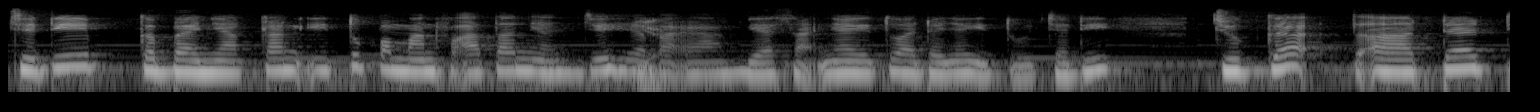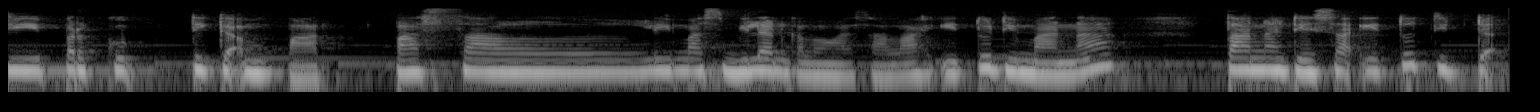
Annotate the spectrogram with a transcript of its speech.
Jadi kebanyakan itu pemanfaatannya, Jih, ya Iya. Pak ya. Biasanya itu adanya itu. Jadi juga ada di Pergub 34 pasal 59 kalau nggak salah itu di mana tanah desa itu tidak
